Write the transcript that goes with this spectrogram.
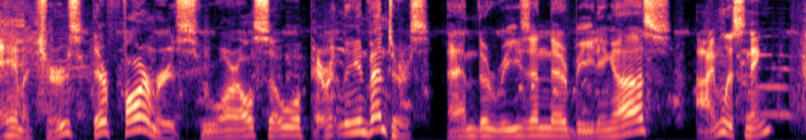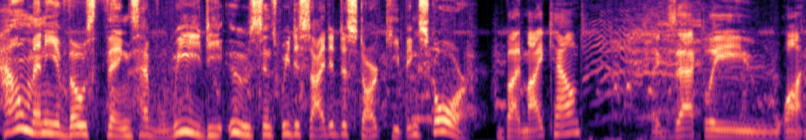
amateurs. They're farmers who are also apparently inventors. And the reason they're beating us? I'm listening. How many of those things have we de-oozed since we decided to start keeping score? By my count, exactly one.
